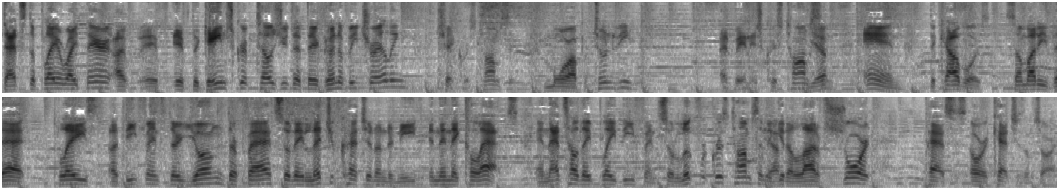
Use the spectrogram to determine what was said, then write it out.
That's the play right there. I've, if, if the game script tells you that they're going to be trailing, check Chris Thompson. More opportunity, advantage Chris Thompson. Yep. And the Cowboys, somebody that plays a defense. They're young, they're fast, so they let you catch it underneath, and then they collapse. And that's how they play defense. So look for Chris Thompson Yep. to get a lot of short passes, or catches, I'm sorry.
